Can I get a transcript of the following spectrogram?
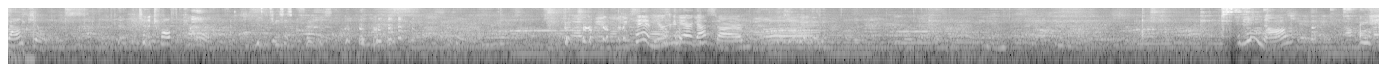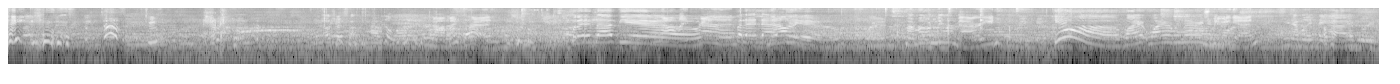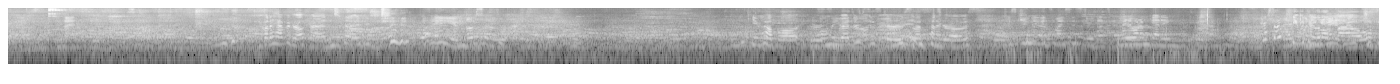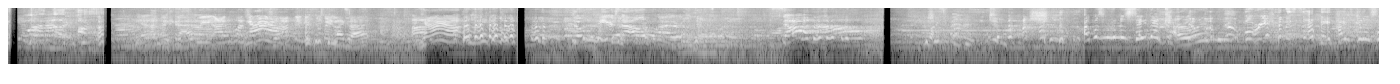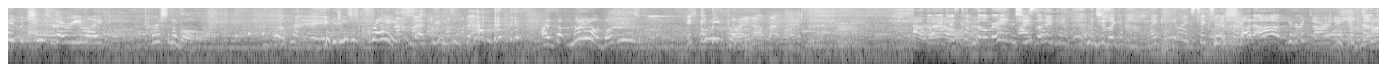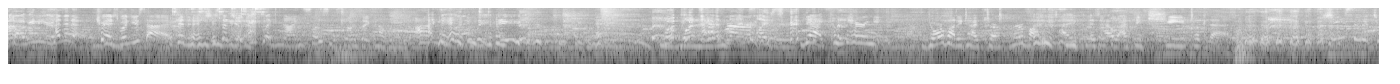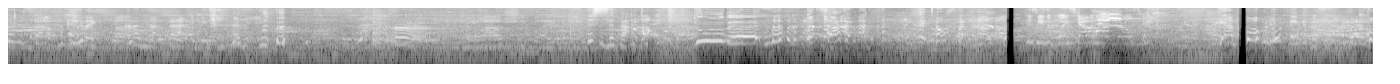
To the 12th power. Jesus Christ. Tim, you're gonna be our guest star. Can you not? I hate you. Okay. Okay. But I have a girlfriend. Cute couple. You guys are sisters, oh so that's kind of gross. Just kidding, it's my sister. That's you know what I'm getting. You're so cute with your little bow. Wait, I have a question. What I think is Like that? She's very, like, personable. Okay. Jesus Christ. That means that. I thought, no, no, those means, it can be good. The waitress comes over and she's like, and she's like, I can eat like six at a time. Shut up, you're retarded. talking to your. And then uh, Trish, what'd you say? She said she eats like nine slices. So I was like, how would you? what, what has nine slices? Yeah, comparing your body type to her body type is how I think she took that. She said it to herself. She's like, well, I'm not fat. I mean, I'm heavy. Meanwhile, she's like, This is a fat day. because he's a Boy Scout and you're a Girl Scout. Yeah, what do you think of what I'm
